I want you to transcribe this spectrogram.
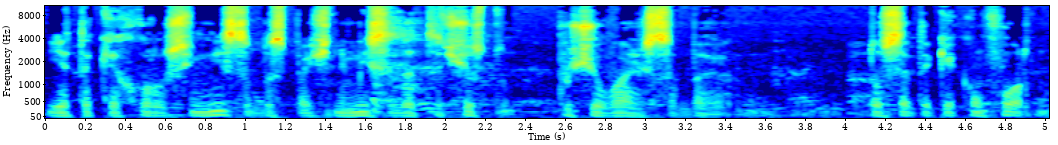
є таке хороше місце, безпечне місце, де ти чувству- почуваєш себе досить таки комфортно.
